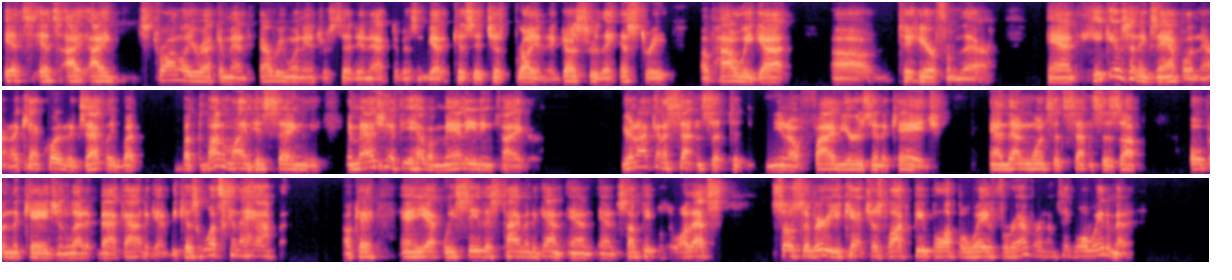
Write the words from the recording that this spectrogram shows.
It's it's I, I strongly recommend everyone interested in activism get it because it's just brilliant. It goes through the history of how we got uh, to hear from there, and he gives an example in there, and I can't quote it exactly, but but the bottom line, he's saying, imagine if you have a man-eating tiger you're not going to sentence it to you know five years in a cage and then once its sentence is up open the cage and let it back out again because what's going to happen? Okay and yet we see this time and again and and some people say well that's so severe you can't just lock people up away forever and i'm thinking well wait a minute.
